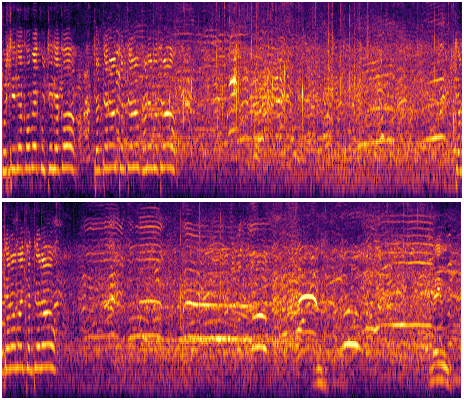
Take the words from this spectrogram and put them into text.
कुश्ती देखो भाई, कुश्ती देखो। चलते रहो चलते रहो, खड़े मत रहो। चलते रहो भाई, चलते रहो। नहीं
